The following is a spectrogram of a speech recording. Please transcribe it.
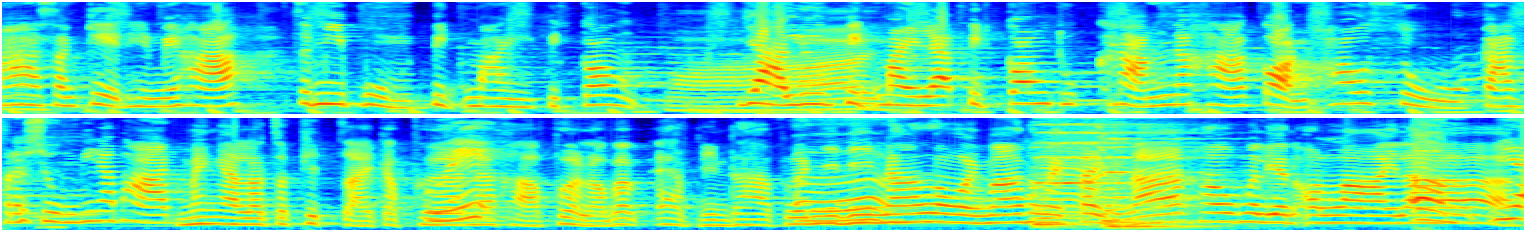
าสังเกตเห็นไหมคะ จะมีปุ่มปิดไมค์ปิดกล้อง ว้าย อย่าลืมปิดไมค์และปิดกล้องทุกครั้งนะคะ ก่อนเข้าสู่การประชุมพี่นภัส ไม่งั้นเราจะผิดใจกับเพื่อนอุ๊ยนะครับเพื่อนเราแบบแอบนินทาเพื่อนเออ ยีนี่หน้าลอยมากทำไมแต่งหน้าเข้ามาเรียนออนไลน์ล่ะเออพี่น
